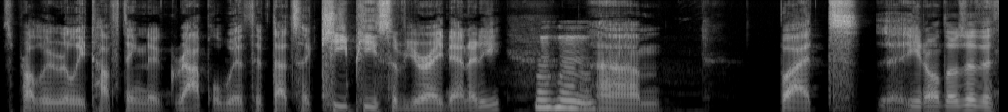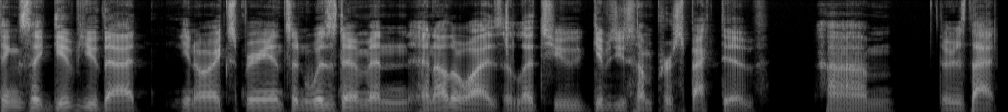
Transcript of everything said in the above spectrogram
It's probably a really tough thing to grapple with if that's a key piece of your identity. Mm-hmm. Um, but uh, you know, those are the things that give you that you know experience and wisdom and and otherwise. It lets you gives you some perspective. Um, there's that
